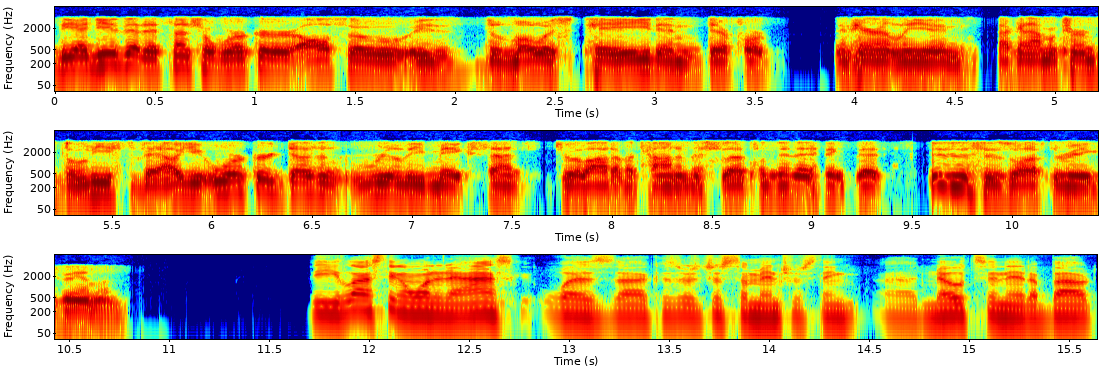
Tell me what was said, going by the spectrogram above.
The idea that essential worker also is the lowest paid and therefore inherently in economic terms the least valued worker doesn't really make sense to a lot of economists. So that's something I think that businesses will have to re-examine. The last thing I wanted to ask was because uh, there's just some interesting uh, notes in it about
